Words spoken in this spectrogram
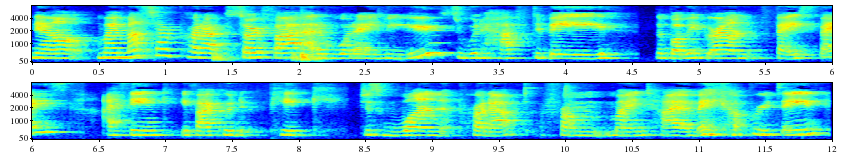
Now, my must-have products so far out of what I've used would have to be the Bobbi Brown face base. I think if I could pick just one product from my entire makeup routine,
